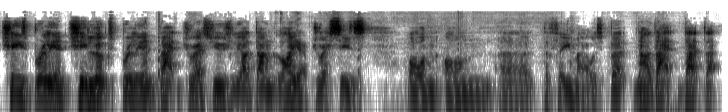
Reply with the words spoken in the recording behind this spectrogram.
she's brilliant she looks brilliant that dress usually i don't like dresses on on uh, the females but no that that that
